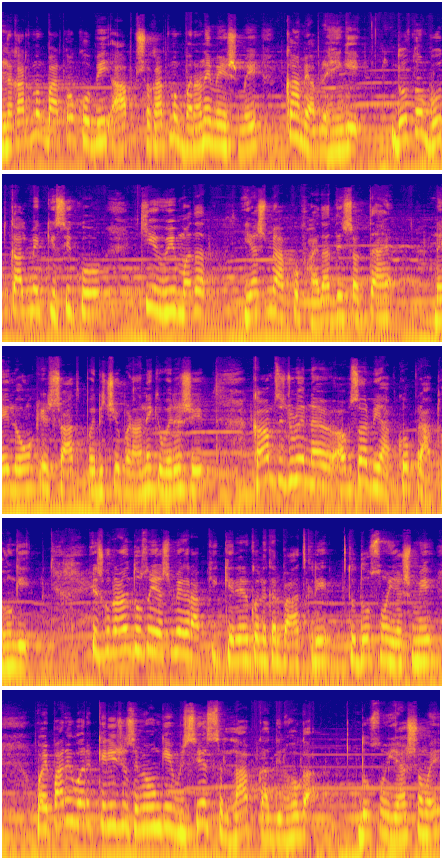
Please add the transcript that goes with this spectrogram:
नकारात्मक बातों को भी आप सकारात्मक बनाने में इसमें कामयाब रहेंगे। दोस्तों, भूतकाल में किसी को की हुई मदद यश में आपको फ़ायदा दे सकता है। नए लोगों के साथ परिचय बढ़ाने की वजह से काम से जुड़े नए अवसर भी आपको प्राप्त होंगे। इसको उपरांत दोस्तों, यश में अगर आपकी करियर को लेकर बात करें तो दोस्तों, यश में व्यापारी वर्ग के लिए जो समय होंगे, विशेष लाभ का दिन होगा। दोस्तों यह समय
